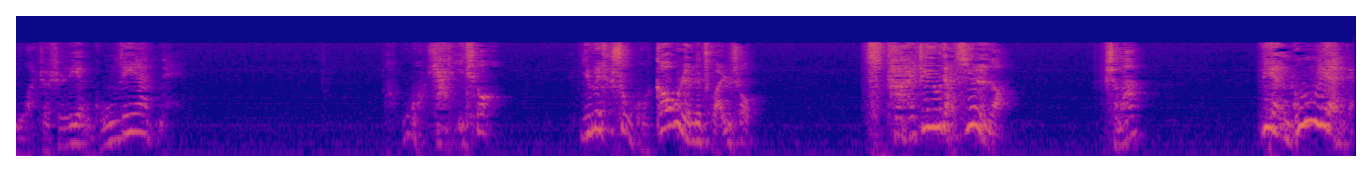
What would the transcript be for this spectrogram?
你，我这是练功练的。吴广吓了一跳，因为他受过高人的传授，他还真有点信了。什么？练功练的？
